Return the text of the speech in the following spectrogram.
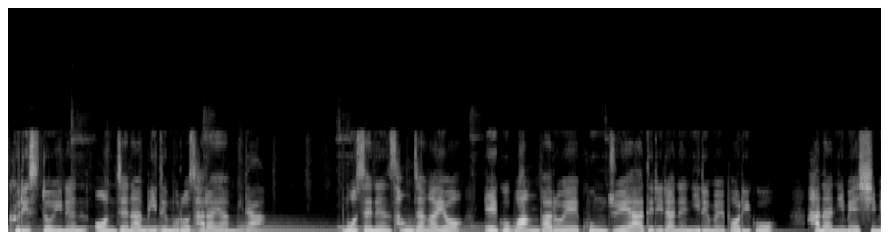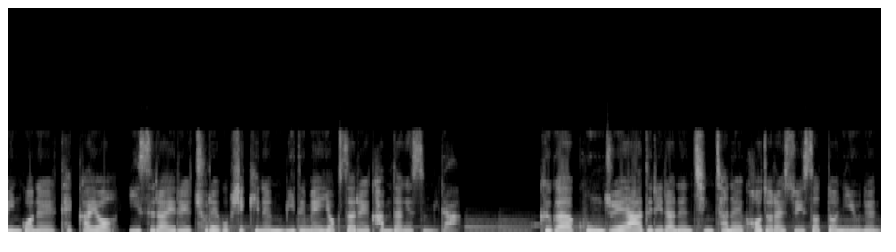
그리스도인은 언제나 믿음으로 살아야 합니다. 모세는 성장하여 애굽 왕 바로의 공주의 아들이라는 이름을 버리고 하나님의 시민권을 택하여 이스라엘을 출애굽시키는 믿음의 역사를 감당했습니다. 그가 공주의 아들이라는 칭찬을 거절할 수 있었던 이유는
